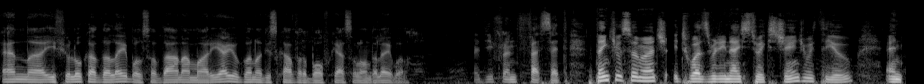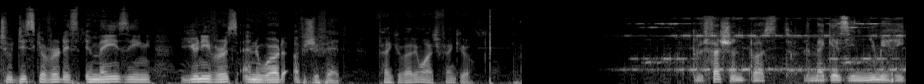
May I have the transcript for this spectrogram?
And uh, if you look at the labels of the Anna Maria, you're gonna discover both castle on the label. A different facet. Thank you so much. It was really nice to exchange with you and to discover this amazing universe and world of Jidvei. Thank you very much. Thank you. Le Fashion Post, le magazine numérique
